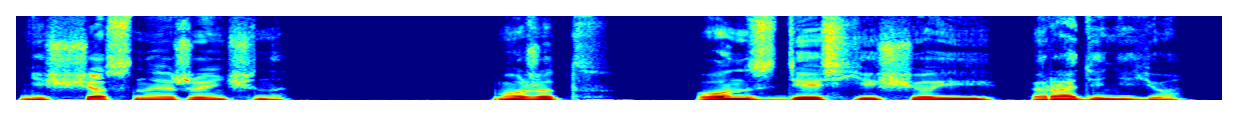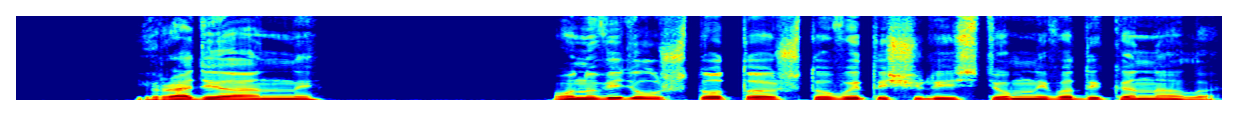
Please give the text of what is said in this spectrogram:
Несчастная женщина. Может, он здесь еще и ради нее. И ради Анны. Он увидел что-то, что вытащили из темной воды канала.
